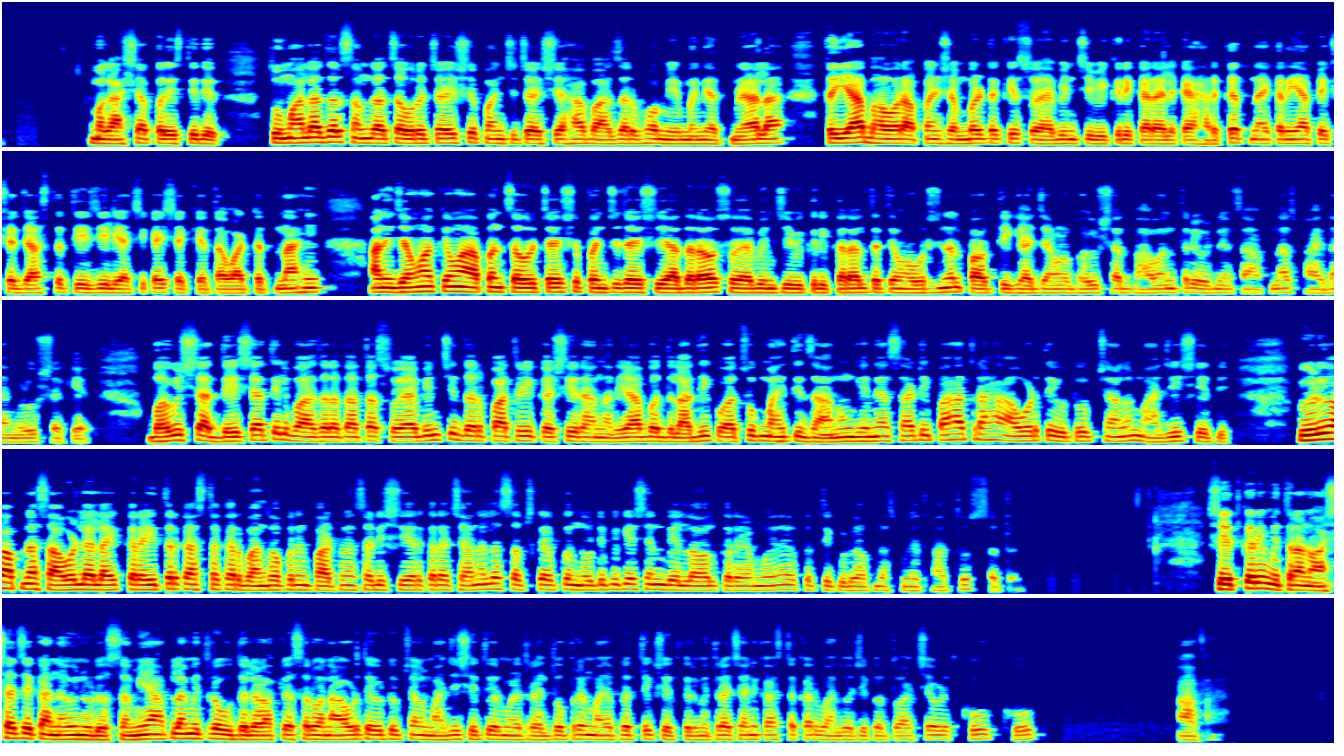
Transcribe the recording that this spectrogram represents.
मग अशा परिस्थितीत तुम्हाला जर समजा चौवेचाळीसशे पंचेचाळीसशे हा बाजारभाव मे महिन्यात मिळाला तर या भावावर आपण शंभर टक्के सोयाबीनची विक्री करायला काही हरकत नाही कारण यापेक्षा जास्त तेज येईल याची काही शक्यता वाटत नाही. आणि जेव्हा केव्हा आपण चौवेचाळीसशे पंचेचाळीसशे या दरावर सोयाबीनची विक्री कराल तर तेव्हा ओरिजिनल पावती घ्या ज्यामुळे भविष्यात भावांतर योजनेचा आपणास फायदा मिळू शकेल. भविष्यात देशातील बाजारात आता सोयाबीनची दर पातळी कशी राहणार याबद्दल अधिक वाचूक माहिती जाणून घेण्यासाठी पाहत रहा आवडते यूट्यूब चॅनल माझी शेती. व्हिडिओ आपणास आवडला लाईक करा. इतर कास्तकार बांधवापर्यंत पाठवण्यासाठी शेअर करा. चॅनलला सबस्क्राईब करून नोटिफिकेशन बेल ऑल करा. यामुळे प्रत्येक व्हिडिओ आपणास मिळत राहतो सतत. शेतकरी मित्रांनो अशाच एका नवीन व्हिडिओ मी आपला मित्र उदलड आपल्या सर्वांना आवडतं युट्यूब चॅनल माझी शेतीवर मिळत राहील. तोपर्यंत माझ्या प्रत्येक शेतकरी मित्राची आणि कास्तकार बांधवाची करतो. आजच्या वेळेत खूप खूप आभार.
